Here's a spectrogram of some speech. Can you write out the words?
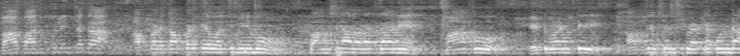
మాకు అనుకూలించక అప్పటికప్పటికే వచ్చి మేము ఫంక్షన్ హాల్ అడగగానే మాకు ఎటువంటి అబ్జెక్షన్స్ పెట్టకుండా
